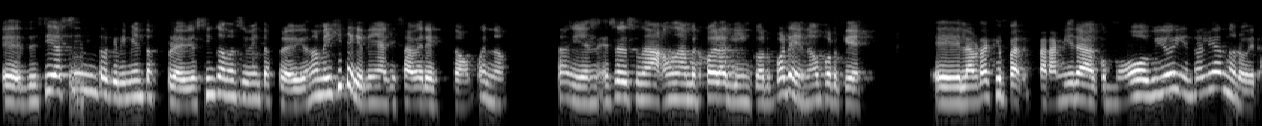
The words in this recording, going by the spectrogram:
decía sin requerimientos previos, sin conocimientos previos, no me dijiste que tenía que saber esto. Bueno, está bien, eso es una, una mejora que incorporé, ¿no? Porque eh, la verdad que para, mí era como obvio y en realidad no lo era.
